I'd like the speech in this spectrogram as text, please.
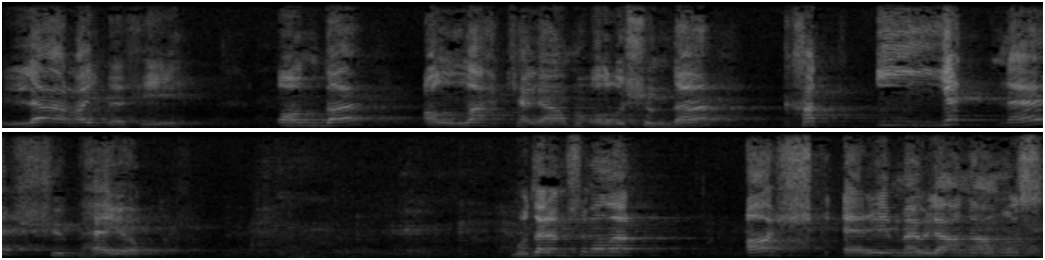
la raybe fi onda Allah kelamı oluşunda katiyetle şüphe yoktur. Muhterem Müslümanlar aşk eri Mevlana'mız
